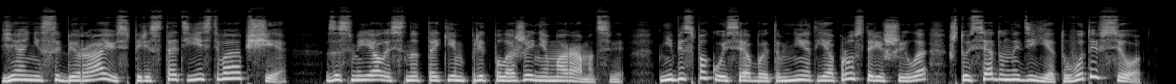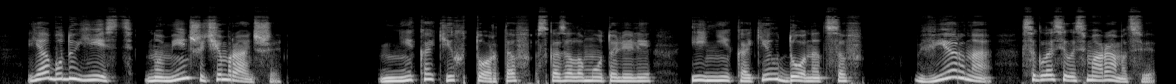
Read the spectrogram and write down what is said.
«Я не собираюсь перестать есть вообще», — засмеялась над таким предположением Марамацве. «Не беспокойся об этом. Нет, я просто решила, что сяду на диету. Вот и все. Я буду есть, но меньше, чем раньше». «Никаких тортов», — сказала Мото Лили и никаких донатсов». «Верно», — согласилась Ма Рамацве.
